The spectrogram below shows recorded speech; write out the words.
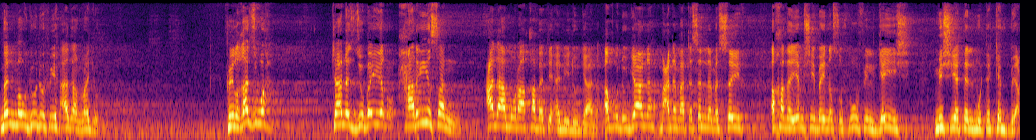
ما الموجود في هذا الرجل؟ في الغزوة كان الزبير حريصا على مراقبة أبي دجانة. أبو دجانة بعدما تسلم السيف أخذ يمشي بين صفوف الجيش مشية المتكبر.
